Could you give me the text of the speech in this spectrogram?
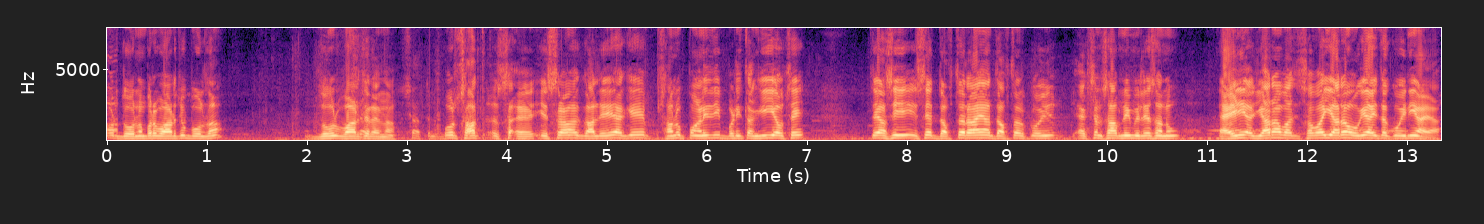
ਔਰ 2 ਨੰਬਰ ਵਾਰਡ ਚੋਂ ਬੋਲਦਾ। ਦੋ ਵਾਰਡ ਚ ਰਹਿਣਾ ਔਰ ਸੱਤ ਇਸ ਤਰ੍ਹਾਂ ਗੱਲ ਇਹ ਹੈ ਕਿ ਸਾਨੂੰ ਪਾਣੀ ਦੀ ਬੜੀ ਤੰਗੀ ਹੈ ਉੱਥੇ। ਤੇ ਅਸੀਂ ਇਸੇ ਦਫ਼ਤਰ ਆਏ ਹਾਂ। ਦਫ਼ਤਰ ਕੋਈ ਐਕਸ਼ਨ ਸਾਹਿਬ ਨਹੀਂ ਮਿਲੇ ਸਾਨੂੰ। ਹੈ ਹੀ ਨਹੀਂ। 11 ਵਜੇ ਸਵਾ 11 ਹੋ ਗਿਆ। ਅਜੇ ਤੱਕ ਕੋਈ ਨਹੀਂ ਆਇਆ।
